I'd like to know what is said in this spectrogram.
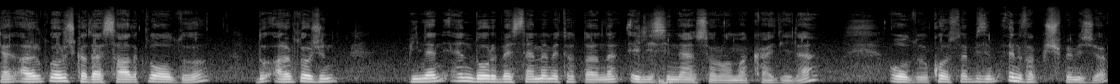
Yani aralıklı oruç kadar sağlıklı olduğu, aralıklı orucun bilinen en doğru beslenme metotlarından 50'sinden sonra olmak kaydıyla olduğu konusunda bizim en ufak bir şüphemiz yok.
